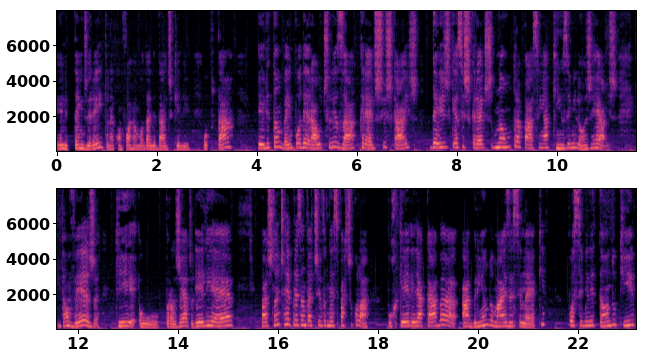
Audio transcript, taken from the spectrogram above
ele tem direito, né, conforme a modalidade que ele optar, ele também poderá utilizar créditos fiscais desde que esses créditos não ultrapassem a 15 milhões de reais. Então veja que o projeto ele é bastante representativo nesse particular, porque ele acaba abrindo mais esse leque, possibilitando que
